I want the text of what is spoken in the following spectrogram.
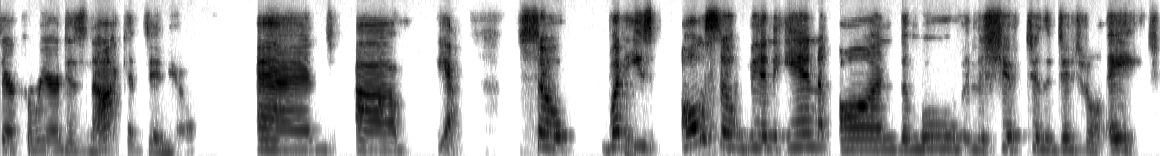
their career does not continue. And um, yeah, so, but he's also been in on the move and the shift to the digital age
